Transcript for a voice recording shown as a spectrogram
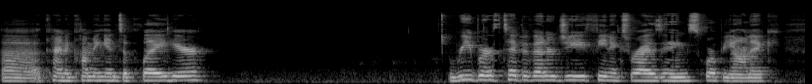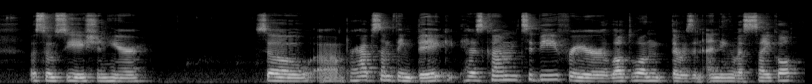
uh, kind of coming into play here rebirth type of energy, Phoenix rising, Scorpionic association here. So um, perhaps something big has come to be for your loved one. There was an ending of a cycle.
